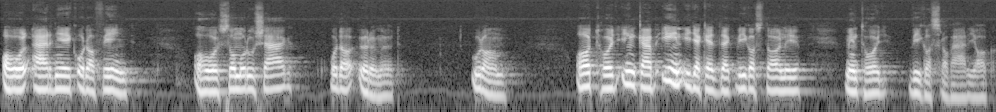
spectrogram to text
Ahol árnyék, oda fényt. Ahol szomorúság, oda örömöt. Uram, add, hogy inkább én igyekezzek vigasztalni, mint hogy vigaszra várjak.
